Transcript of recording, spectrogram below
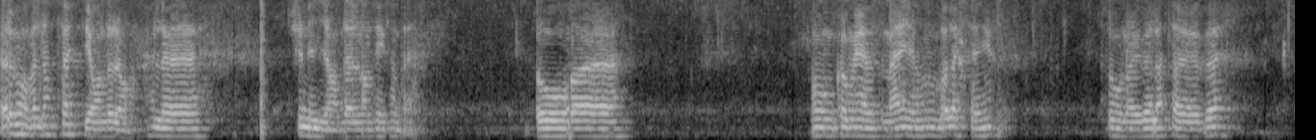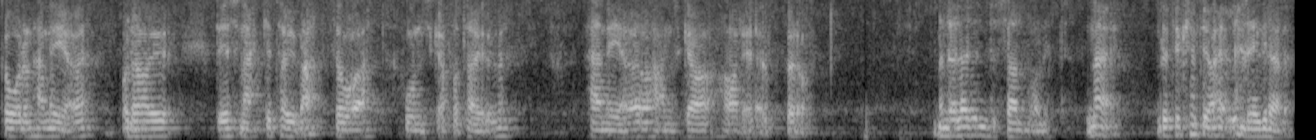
Ja, det var väl den 30 då. Eller 29 eller någonting sånt där. Och eh, hon kom hem till mig och hon var ledsen ju. Så hon har ju velat ta över gården här nere. Och det, har ju, det snacket har ju varit så att hon ska få ta över här nere och han ska ha det där uppe då. Men det lät inte så allvarligt. Nej, det tycker inte jag heller. Det är grälet.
